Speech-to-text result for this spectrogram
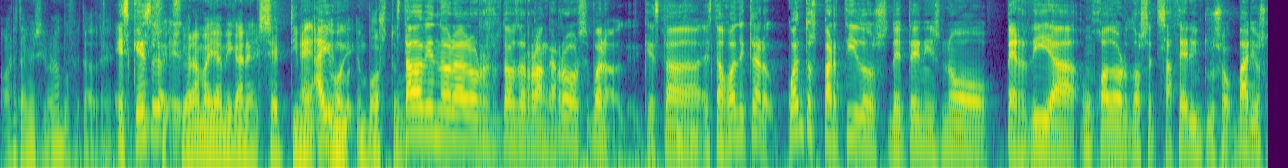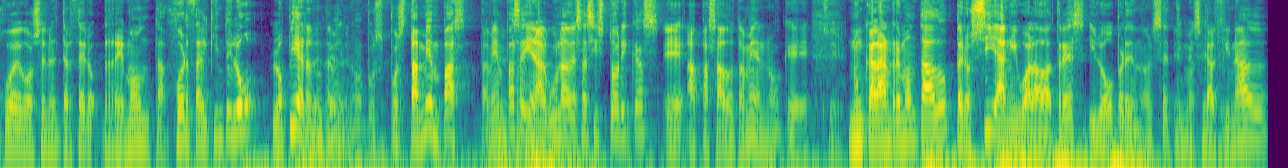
ahora también sería una bofetada. ¿eh? Es que es lo- si- si ahora Miami gana el séptimo Eh, ahí en, voy. en Boston. Estaba viendo ahora los resultados de Roland Garros. Bueno, que está, está jugando. Y claro, ¿cuántos partidos de tenis no perdía un jugador dos sets a cero, incluso varios juegos en el tercero, remonta, fuerza el quinto y luego lo pierde? Lo también, pierde. ¿no? pues, pues también pasa. También pasa y en alguna de esas históricas eh, ha pasado también, ¿no? Que Sí. nunca la han remontado, pero sí han igualado a tres y luego perdiendo el séptimo. En el es que al séptimo. final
